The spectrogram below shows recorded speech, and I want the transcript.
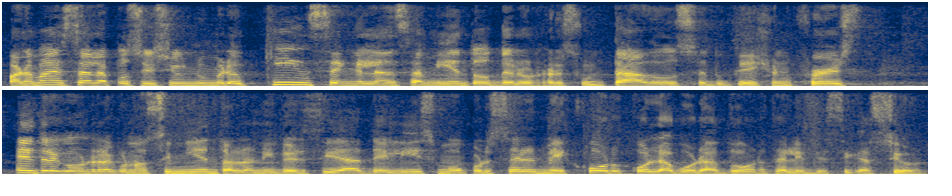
Panamá está en la posición número 15 en el lanzamiento de los resultados. Education First entregó un reconocimiento a la Universidad del Istmo por ser el mejor colaborador de la investigación.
